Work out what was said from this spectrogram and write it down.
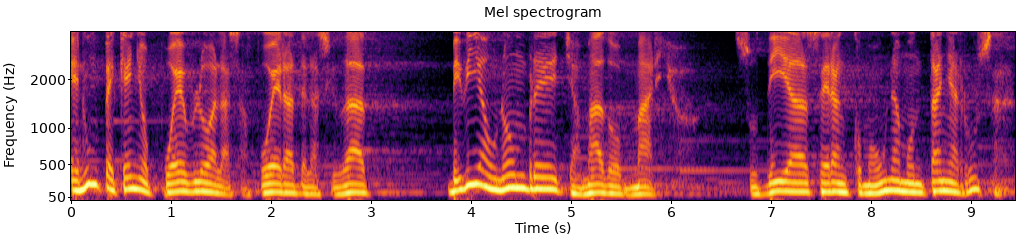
En un pequeño pueblo a las afueras de la ciudad vivía un hombre llamado Mario. Sus días eran como una montaña rusa.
